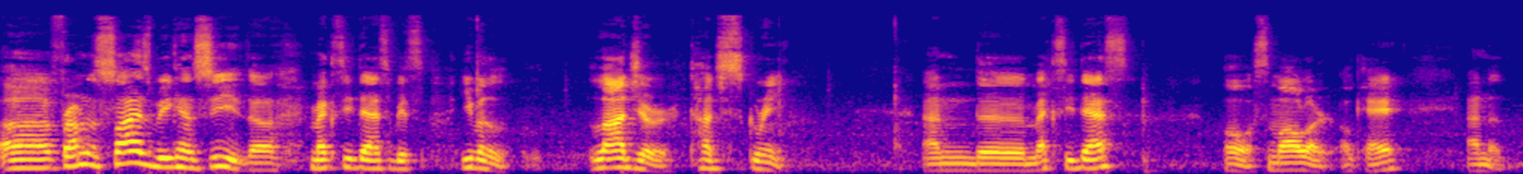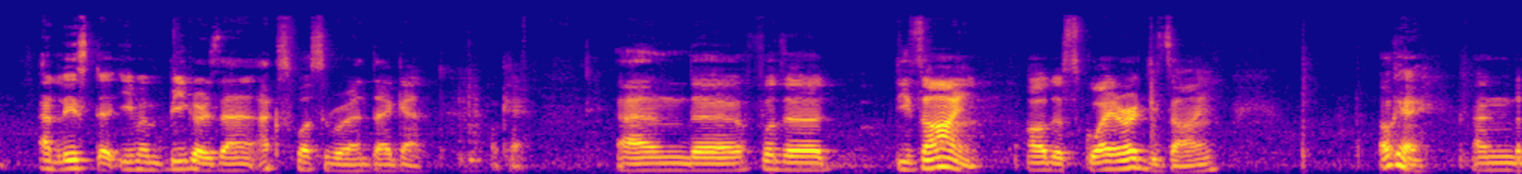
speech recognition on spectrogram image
Uh, from the size we can see the MaxiDAS is even larger touch screen. And the MaxiDAS oh smaller okay? And at least even bigger than X431 Diagun okay? And uh, for the design of the square design okay? And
